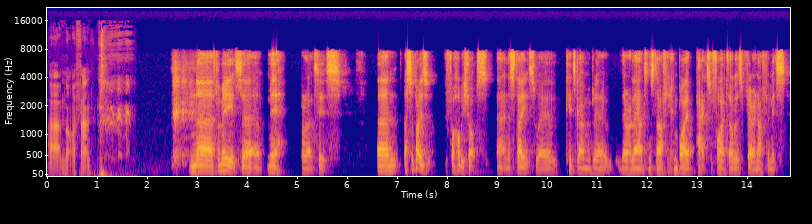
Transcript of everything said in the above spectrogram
I'm not a fan. no, for me, it's a meh product. It's um, I suppose for hobby shops out in the states where kids go in with their, their allowance and stuff, you can buy packs for five dollars. Fair enough, and it's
